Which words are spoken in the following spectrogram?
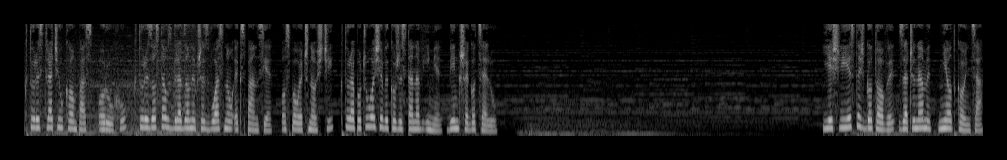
który stracił kompas, o ruchu, który został zdradzony przez własną ekspansję, o społeczności, która poczuła się wykorzystana w imię większego celu. Jeśli jesteś gotowy, zaczynamy, nie od końca,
